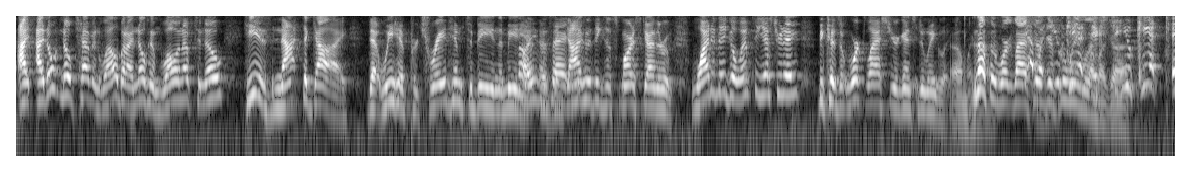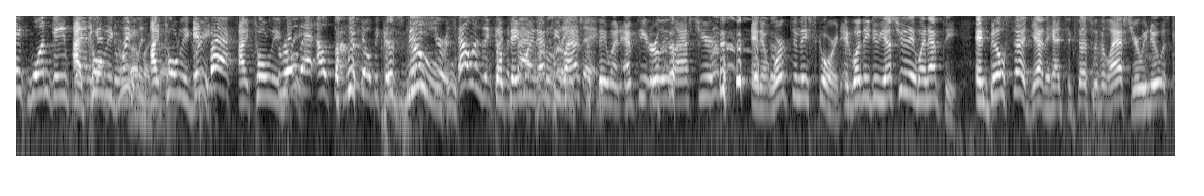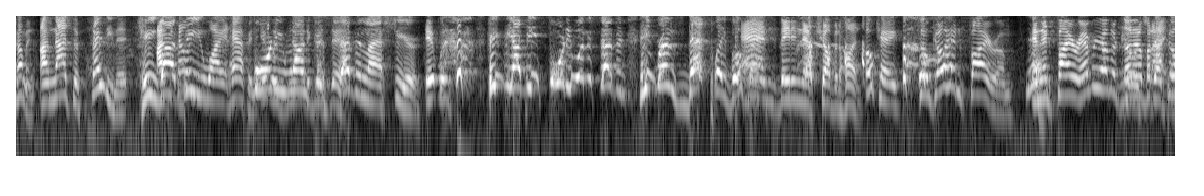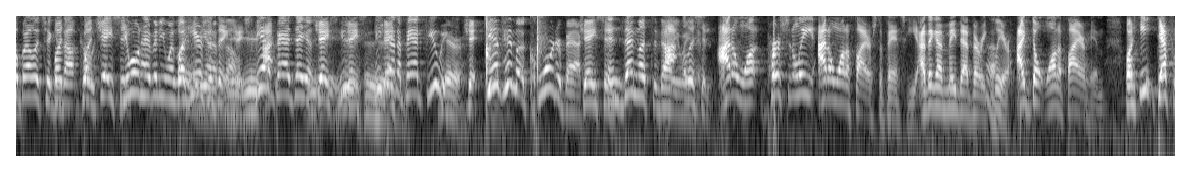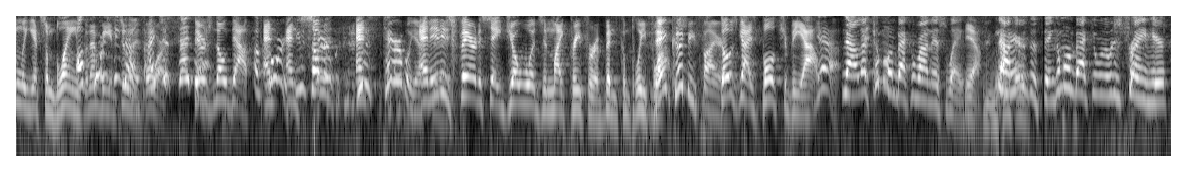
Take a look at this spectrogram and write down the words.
I, I don't know Kevin well, but I know him well enough to know he is not the guy that we have portrayed him to be in the media No, he's the as the same- guy he- who thinks the smartest guy in the room. Why did they go empty yesterday? Because it worked last year against New England. Oh my God. Nothing worked last Yeah, year against New England. ex- oh you can't take one game I plan totally against agree. New England. Oh I totally agree. In fact, I totally throw agree. that out the window because It's Bill new. sure as hell isn't coming But they back went empty last. thing. They went empty early last year, and it worked, and they scored. And what they do yesterday, they went empty. And Bill said, "Yeah, they had success with it last year. We knew it was coming." I'm not defending it. He I'm got telling beat you why it happened. It was not 41 a to day. 7 last year. It was- he got beat 41 to 7. He runs that playbook. And they didn't have Chubb and Hunt. Okay, so go ahead and fire him, and then fire every other coach No, no, but that I- Bill Belichick but- is out but. Jason- you won't have anyone. but left here's the the thing, Jason. He had I- a bad day yesterday. Jason, he's, Jason, he's had a bad few weeks. Ja- Give him a quarterback, Jason, and then let's I- evaluate. listen, him. I don't want personally. I don't want to fire Stefanski. I think I've made that very clear. I don't want to fire him, but he definitely gets some blame Of for them course being he two and does. four. I just said that. There's no doubt. Of and, course. and He was some terrible. of- He and- was terrible And it yesterday. is fair to say Joe Woods and Mike Priefer have been complete flops. They could be fired. Those guys both should be out. Yeah. Now, like, come on back around this way. Yeah. Now, here's the thing. Come on back. We're just train here.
